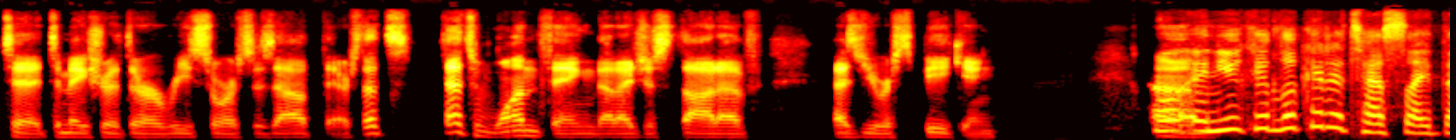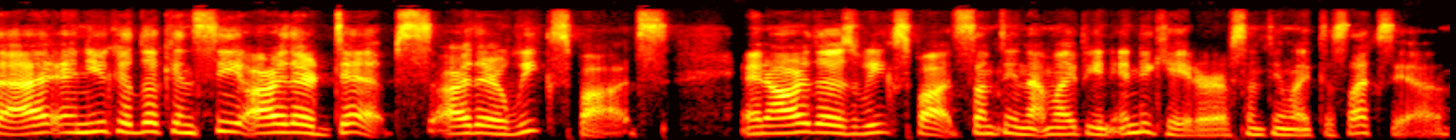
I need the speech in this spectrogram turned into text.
to to make sure that there are resources out there so that's that's one thing that i just thought of as you were speaking Well, Um, and you could look at a test like that and you could look and see are there dips? Are there weak spots? And are those weak spots something that might be an indicator of something like dyslexia?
